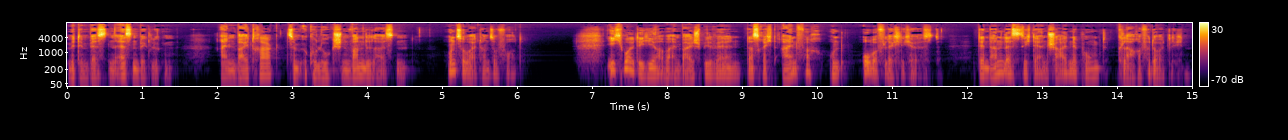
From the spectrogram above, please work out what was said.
mit dem besten Essen beglücken, einen Beitrag zum ökologischen Wandel leisten und so weiter und so fort. Ich wollte hier aber ein Beispiel wählen, das recht einfach und oberflächlicher ist, denn dann lässt sich der entscheidende Punkt klarer verdeutlichen.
